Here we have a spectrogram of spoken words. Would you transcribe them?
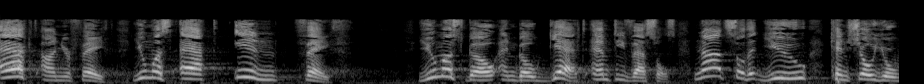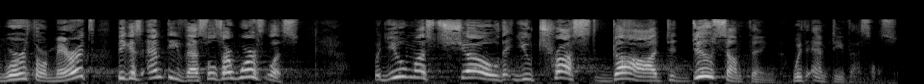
act on your faith. You must act in faith. You must go and go get empty vessels. Not so that you can show your worth or merit, because empty vessels are worthless. But you must show that you trust God to do something with empty vessels.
